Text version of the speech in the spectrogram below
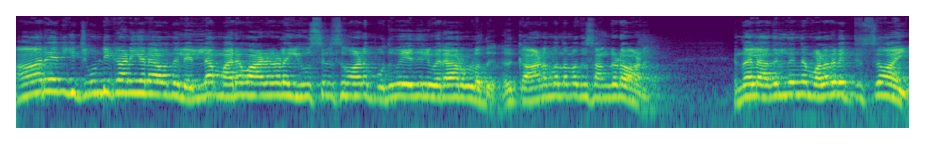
ആരെ എനിക്ക് ചൂണ്ടിക്കാണിക്കാനാവുന്നില്ല. എല്ലാ മരവാഴകളും യൂസ്ലെസ്സുമാണ് ഇതിൽ വരാറുള്ളത്. അത് കാണുമ്പോൾ നമുക്ക് സങ്കടമാണ്. എന്നാൽ അതിൽ നിന്ന് വളരെ വ്യത്യസ്തമായി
